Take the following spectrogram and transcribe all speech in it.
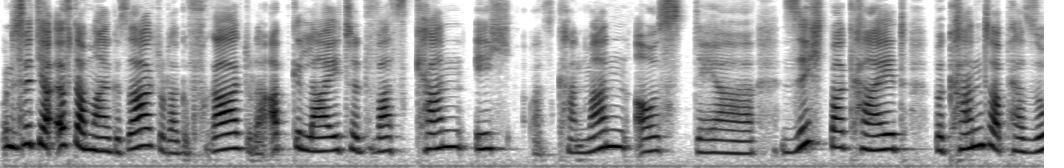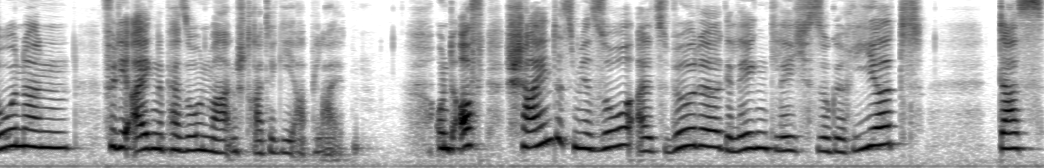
Und es wird ja öfter mal gesagt oder gefragt oder abgeleitet, was kann ich was kann man aus der Sichtbarkeit bekannter Personen für die eigene Personenmarkenstrategie ableiten. Und oft scheint es mir so, als würde gelegentlich suggeriert, dass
